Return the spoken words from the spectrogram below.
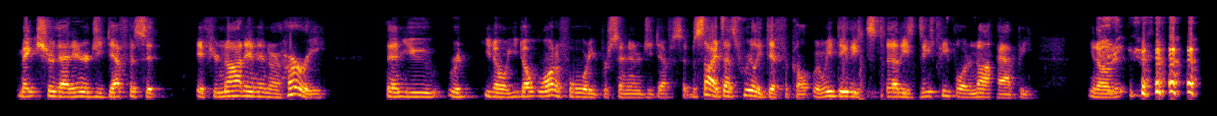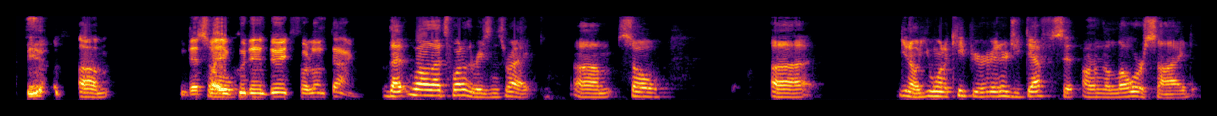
make sure that energy deficit. If you're not in, in a hurry, then you you know you don't want a 40% energy deficit. Besides, that's really difficult. When we do these studies, these people are not happy. You know, Um, that's so, why you couldn't do it for a long time. That well, that's one of the reasons, right? Um, so, uh, you know, you want to keep your energy deficit on the lower side,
